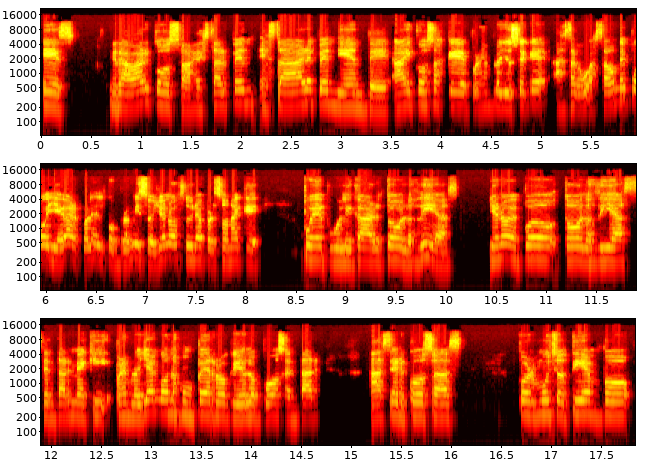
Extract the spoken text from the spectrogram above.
es grabar cosas, estar, estar pendiente. Hay cosas que, por ejemplo, yo sé que hasta, hasta dónde puedo llegar, cuál es el compromiso. Yo no soy una persona que puede publicar todos los días. Yo no me puedo todos los días sentarme aquí. Por ejemplo, Django no es un perro que yo lo puedo sentar a hacer cosas por mucho tiempo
